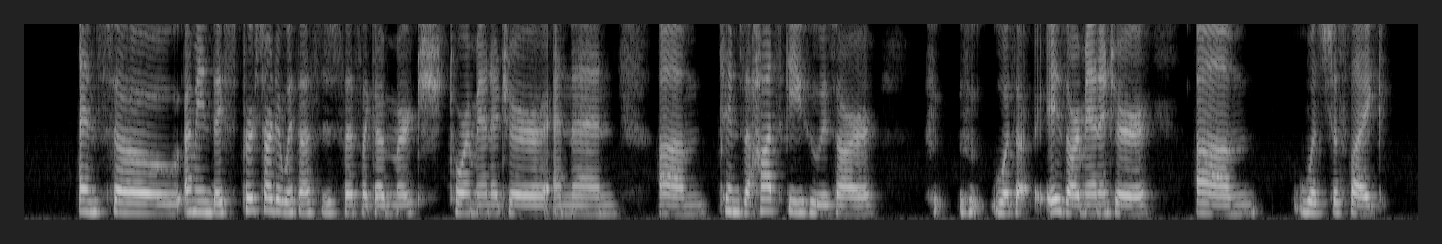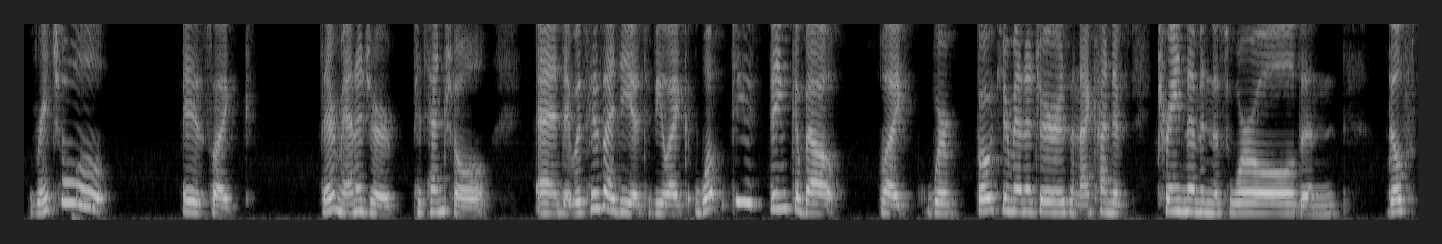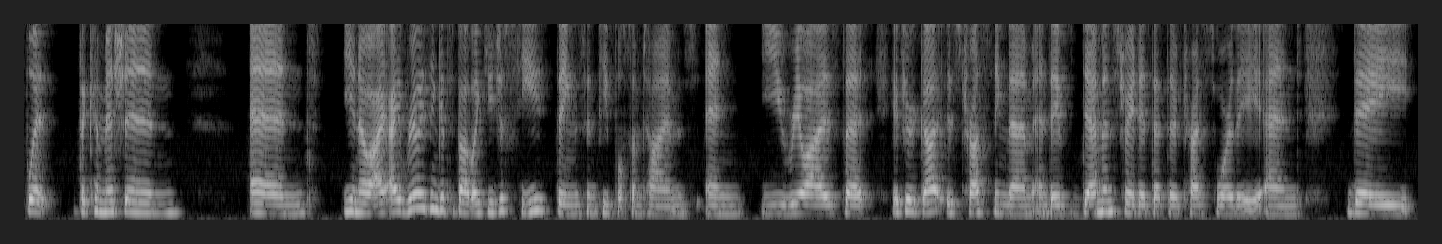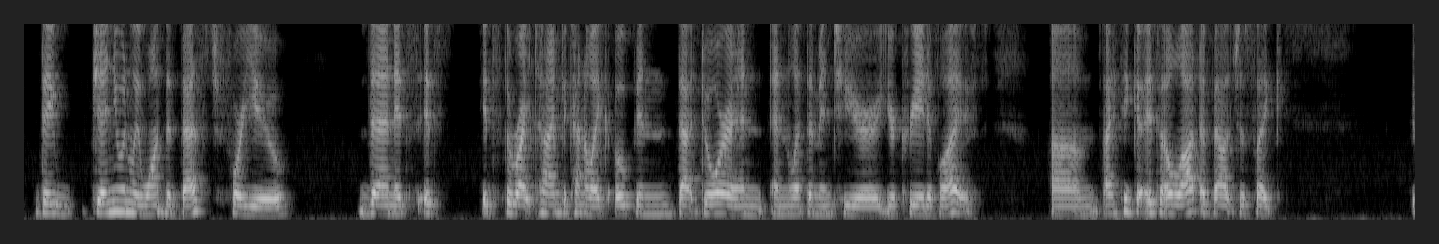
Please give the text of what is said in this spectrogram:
And so, I mean, they first started with us just as like a merch tour manager, and then um, Tim Zahotsky, who is our who, who was our, is our manager, um, was just like Rachel is like their manager potential. And it was his idea to be like what do you think about like we're both your managers and i kind of train them in this world and they'll split the commission and you know I, I really think it's about like you just see things in people sometimes and you realize that if your gut is trusting them and they've demonstrated that they're trustworthy and they they genuinely want the best for you then it's it's it's the right time to kind of like open that door and and let them into your your creative life. Um, i think it's a lot about just like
